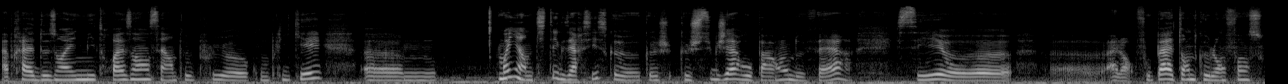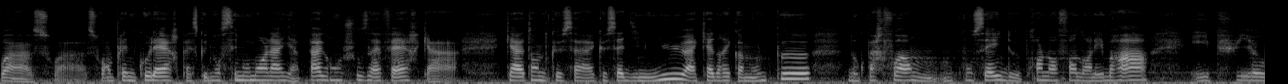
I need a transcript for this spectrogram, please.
Après, à deux ans et demi, trois ans, c'est un peu plus compliqué. Moi, il y a un petit exercice que, je, suggère aux parents de faire. C'est. Euh, euh, alors, faut pas attendre que l'enfant soit, soit, en pleine colère, parce que dans ces moments-là, il n'y a pas grand-chose à faire qu'à attendre que ça, que ça diminue, à cadrer comme on le peut. Donc parfois, on, conseille de prendre l'enfant dans les bras et puis euh,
